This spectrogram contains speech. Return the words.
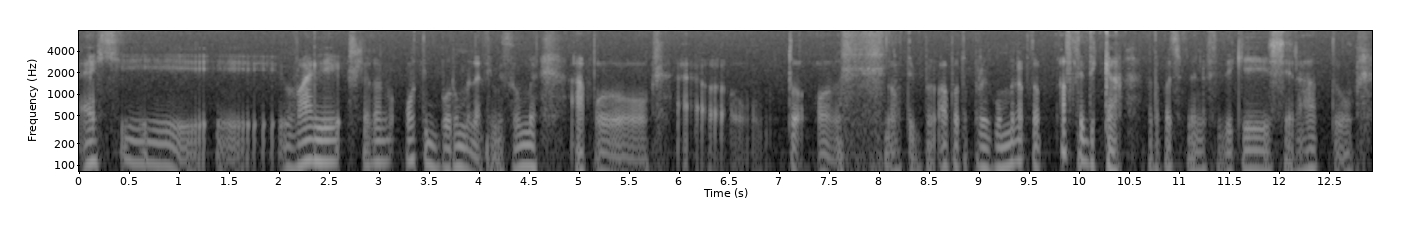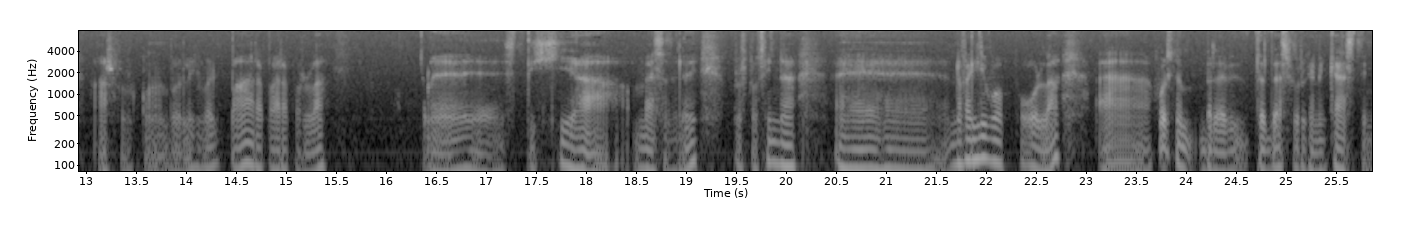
έχει βάλει σχεδόν ό,τι μπορούμε να θυμηθούμε από το, ότι από το προηγούμενο, από το αυθεντικά, να το πω έτσι, από την αυθεντική σειρά του Άρθρου Κοναντόλ. Έχει βάλει πάρα πάρα πολλά ε, στοιχεία μέσα δηλαδή προσπαθεί να, ε, να βάλει λίγο από όλα ε, χωρίς να τεντάσει οργανικά στην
